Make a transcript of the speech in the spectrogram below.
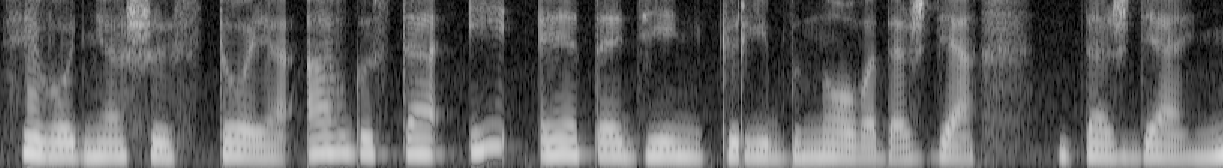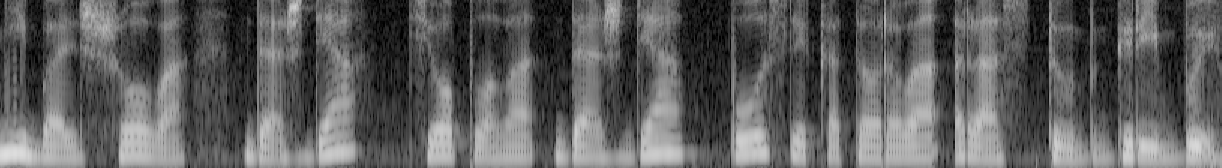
Сегодня 6 августа и это день грибного дождя. Дождя небольшого, дождя теплого, дождя после которого растут грибы.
